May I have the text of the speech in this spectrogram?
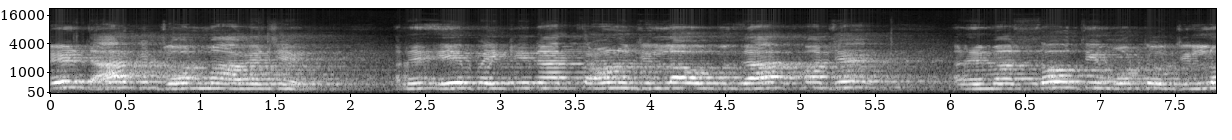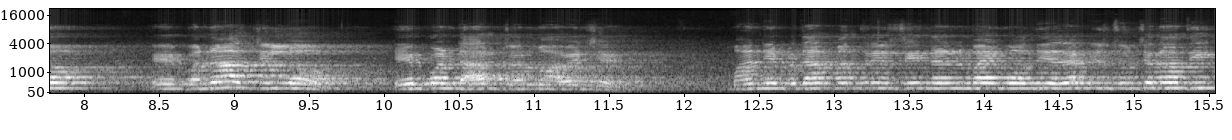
એ ડાર્ક ઝોનમાં આવે છે. અને એ પૈકીના ત્રણ જિલ્લાઓ ગુજરાતમાં છે. અને એમાં સૌથી મોટો જિલ્લો એ બનાસ જિલ્લો એ પણ ડાર્ક ઝોનમાં આવે છે. માનનીય પ્રધાનમંત્રી શ્રી નરેન્દ્રભાઈ મોદી સાહેબની સૂચનાથી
